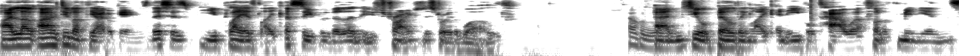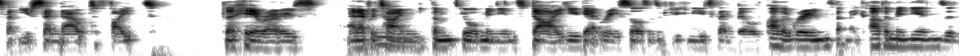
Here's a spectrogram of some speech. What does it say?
I love. I do love the idle games. This is you play as like a supervillain who's trying to destroy the world. Oh, and you're building like an evil tower full of minions that you send out to fight the heroes. And every Hmm. time the, your minions die, you get resources which you can use to then build other rooms that make other minions and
